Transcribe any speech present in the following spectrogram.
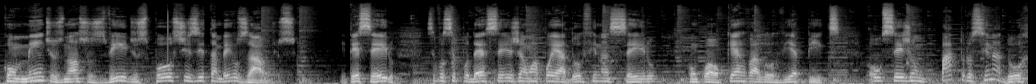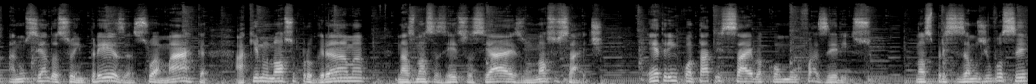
comente os nossos vídeos, posts e também os áudios. E terceiro, se você puder, seja um apoiador financeiro com qualquer valor via Pix, ou seja um patrocinador anunciando a sua empresa, sua marca, aqui no nosso programa, nas nossas redes sociais, no nosso site. Entre em contato e saiba como fazer isso. Nós precisamos de você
